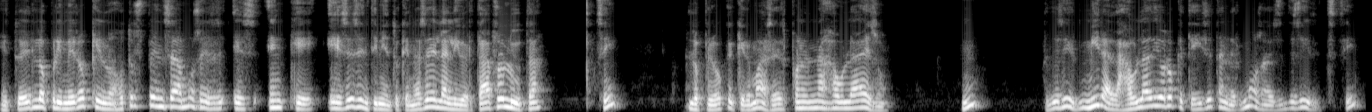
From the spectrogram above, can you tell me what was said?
Entonces, lo primero que nosotros pensamos es, es en que ese sentimiento que nace de la libertad absoluta, ¿sí? lo primero que queremos hacer es poner una jaula a eso. Es decir, mira, la jaula de oro que te dice tan hermosa, es decir, ¿sí?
